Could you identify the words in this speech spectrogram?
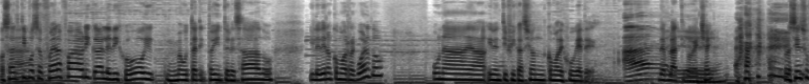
O sea, el tipo se fue a la fábrica, le dijo, hoy me gustaría, estoy interesado, y le dieron como recuerdo una eh, identificación como de juguete, Ah, de plástico, ya, ¿cachai? pero sin su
